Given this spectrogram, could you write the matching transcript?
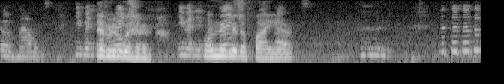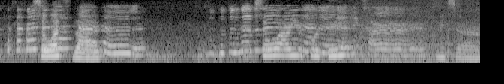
everywhere. Even the fridge, even in Only the with a fire. So what's that? So what are you putting? Mixed herbs. Mixer.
